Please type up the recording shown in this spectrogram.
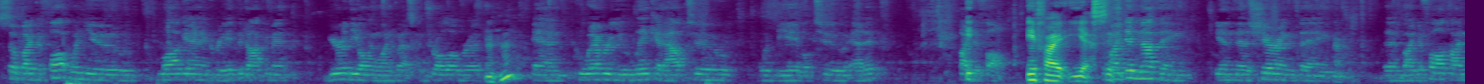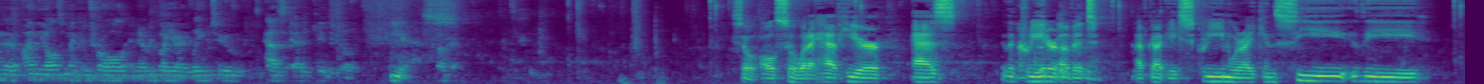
So by default, when you log in and create the document, you're the only one who has control over it. mhm. And whoever you link it out to would be able to edit by It- default. if I yes, If I did nothing in the sharing thing, then by default, I'm the, I'm the ultimate control and everybody I link to has edit capability. yes. Okay. So also what I have here as the creator of it, I've got a screen where I can see the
